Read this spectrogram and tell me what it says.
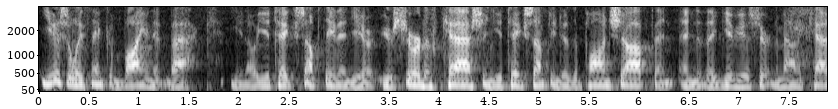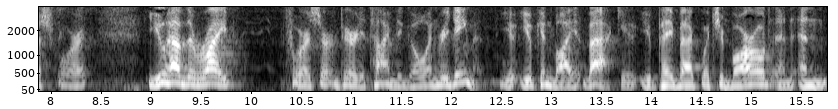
usually think of buying it back. You know, you take something and you're, you're short of cash, and you take something to the pawn shop, and, and they give you a certain amount of cash for it. You have the right for a certain period of time to go and redeem it. You, you can buy it back. You, you pay back what you borrowed and, and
